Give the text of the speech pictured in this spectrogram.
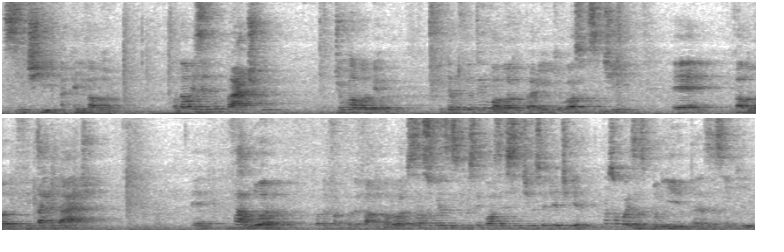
sentir aquele valor. Vou dar um exemplo prático de um valor meu. Então, eu tenho um valor para mim que eu gosto de sentir, é o valor vitalidade. É, valor, quando eu, falo, quando eu falo de valor, são as coisas que você gosta de sentir no seu dia a dia. Não são coisas bonitas, assim, que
